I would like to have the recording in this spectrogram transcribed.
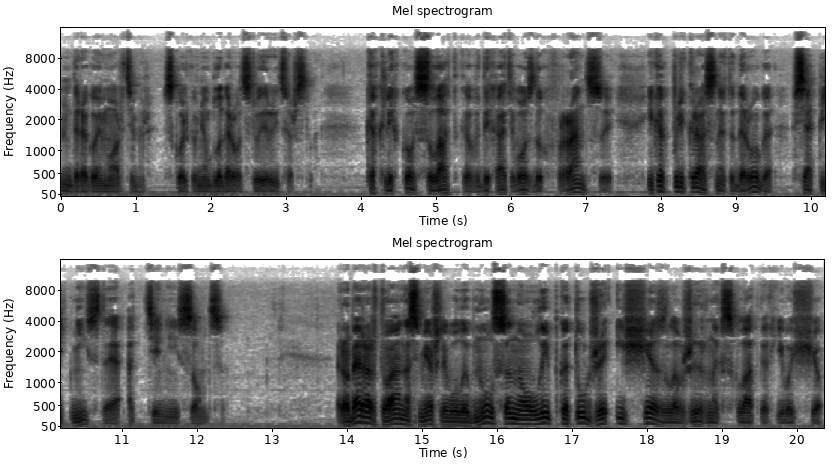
Дорогой Мортимер, сколько в нем благородства и рыцарства! Как легко, сладко вдыхать воздух Франции, и как прекрасна эта дорога, вся пятнистая от тени солнца. Робер Артуа насмешливо улыбнулся, но улыбка тут же исчезла в жирных складках его щек.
